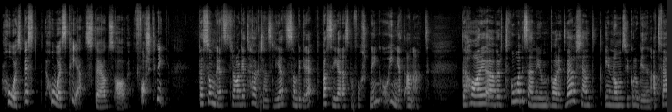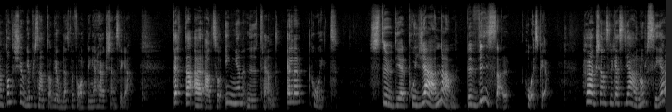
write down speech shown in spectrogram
HSP, HSP stöds av forskning. Personlighetsdraget högkänslighet som begrepp baseras på forskning och inget annat. Det har i över två decennium varit väl känt inom psykologin att 15-20% av jordens befolkning är högkänsliga. Detta är alltså ingen ny trend eller påhitt. Studier på hjärnan bevisar HSP. Högkänsligas hjärnor ser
